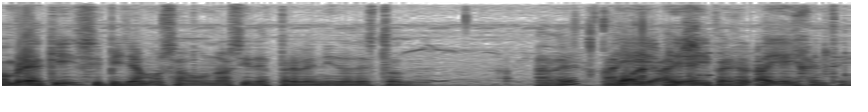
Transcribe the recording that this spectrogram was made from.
Hombre, aquí si pillamos a uno así desprevenido de esto... A ver, ahí, ahí, ahí hay gente.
